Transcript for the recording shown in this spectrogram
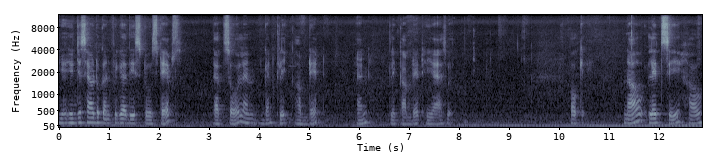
you, you just have to configure these two steps. That's all and you can click update and click update here as well. Okay. Now let's see how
